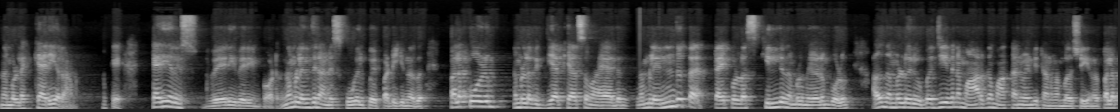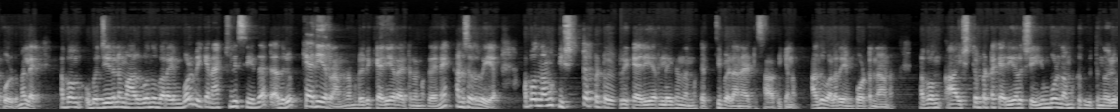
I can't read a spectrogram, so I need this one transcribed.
നമ്മളുടെ കരിയറാണ് okay career is very very important നമ്മൾ എന്തിനാണ് സ്കൂളിൽ പോയി പഠിക്കുന്നത്? പലപ്പോഴും നമ്മളുടെ വിദ്യാഭ്യാസമായാലും നമ്മൾ എന്ത് ടൈപ്പുള്ള സ്കില്ല് നമ്മൾ നേടുമ്പോഴും അത് നമ്മളുടെ ഒരു ഉപജീവന മാർഗമാക്കാൻ വേണ്ടിയിട്ടാണ് നമ്മൾ അത് ചെയ്യുന്നത് പലപ്പോഴും അല്ലേ? അപ്പം ഉപജീവന മാർഗം എന്ന് പറയുമ്പോൾ we can actually see that അതൊരു കരിയറാണ് നമ്മുടെ ഒരു കരിയർ ആയിട്ട് നമുക്ക് അതിനെ കൺസിഡർ ചെയ്യാം. അപ്പോൾ നമുക്ക് ഇഷ്ടപ്പെട്ട ഒരു കരിയറിലേക്ക് നമുക്ക് എത്തിപ്പെടാനായിട്ട് സാധിക്കണം. അത് വളരെ ഇമ്പോർട്ടന്റ് ആണ്. അപ്പം ആ ഇഷ്ടപ്പെട്ട കരിയർ ചെയ്യുമ്പോൾ നമുക്ക് കിട്ടുന്ന ഒരു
